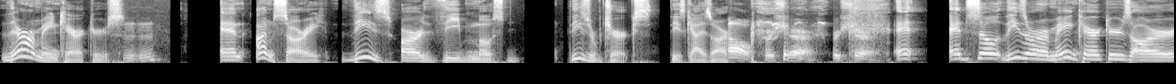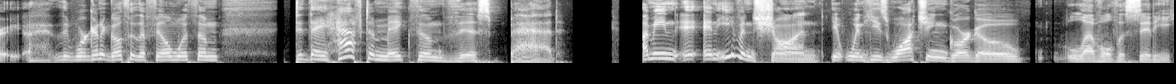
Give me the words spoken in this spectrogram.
There are main characters, hmm and I'm sorry, these are the most. These are jerks. These guys are. Oh, for sure, for sure. And, and so these are our main characters. Are we're going to go through the film with them? Did they have to make them this bad? I mean, i- and even Sean, it, when he's watching Gorgo level the city,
